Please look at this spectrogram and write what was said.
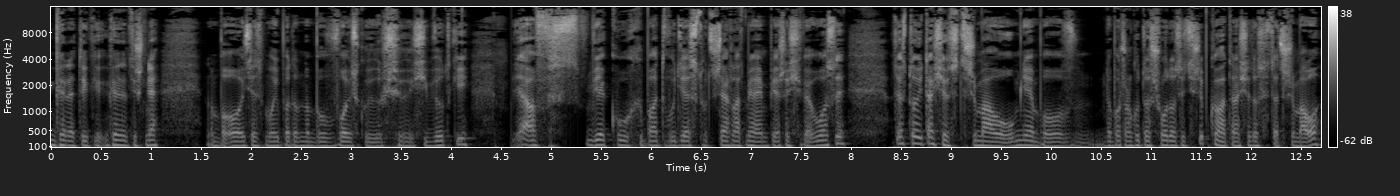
genetyk, genetycznie, no bo ojciec mój podobno był w wojsku już siwiutki. Ja w wieku chyba 23 lat miałem pierwsze siwe włosy. Chociaż to i tak się wstrzymało u mnie, bo na początku to szło dosyć szybko, a teraz się dosyć zatrzymało.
